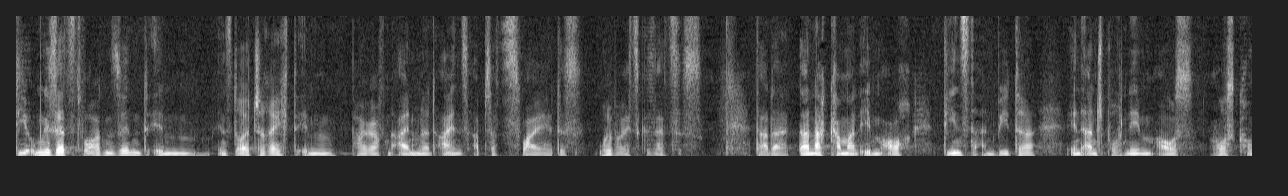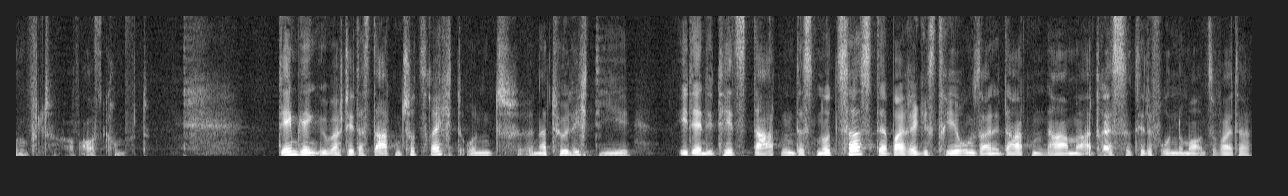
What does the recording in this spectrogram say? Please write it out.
die umgesetzt worden sind im, ins deutsche Recht im Paragraphen 101 Absatz 2 des Urheberrechtsgesetzes. Da, danach kann man eben auch Diensteanbieter in Anspruch nehmen aus Auskunft, auf Auskunft. Demgegenüber steht das Datenschutzrecht und natürlich die Identitätsdaten des Nutzers, der bei Registrierung seine Daten, Name, Adresse, Telefonnummer und so weiter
